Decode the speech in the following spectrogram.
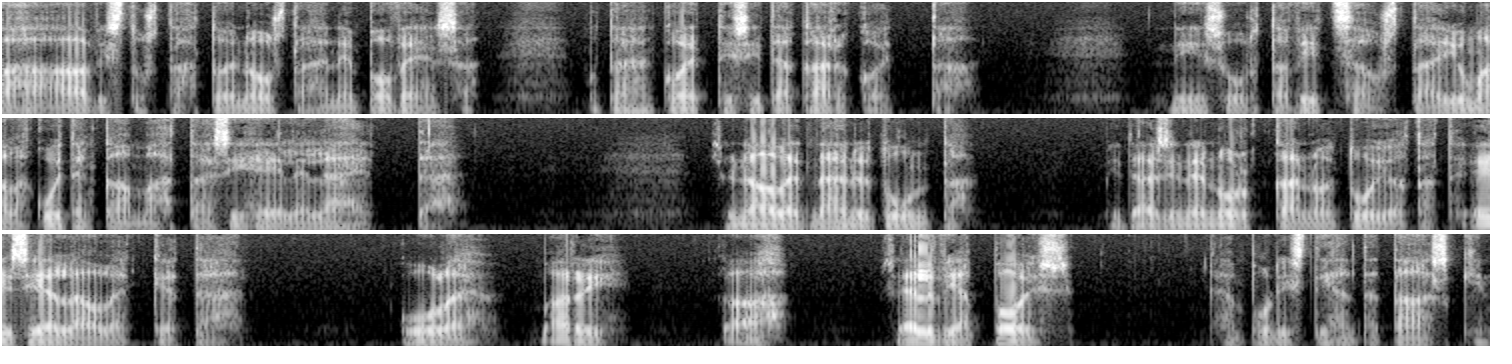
Paha aavistus tahtoi nousta hänen poveensa, mutta hän koetti sitä karkoittaa. Niin suurta vitsausta ei Jumala kuitenkaan mahtaisi heille lähettää. Sinä olet nähnyt unta. Mitä sinne nurkkaan noin tuijotat? Ei siellä ole ketään. Kuule, Mari, kah, selviä pois. Hän pudisti häntä taaskin.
